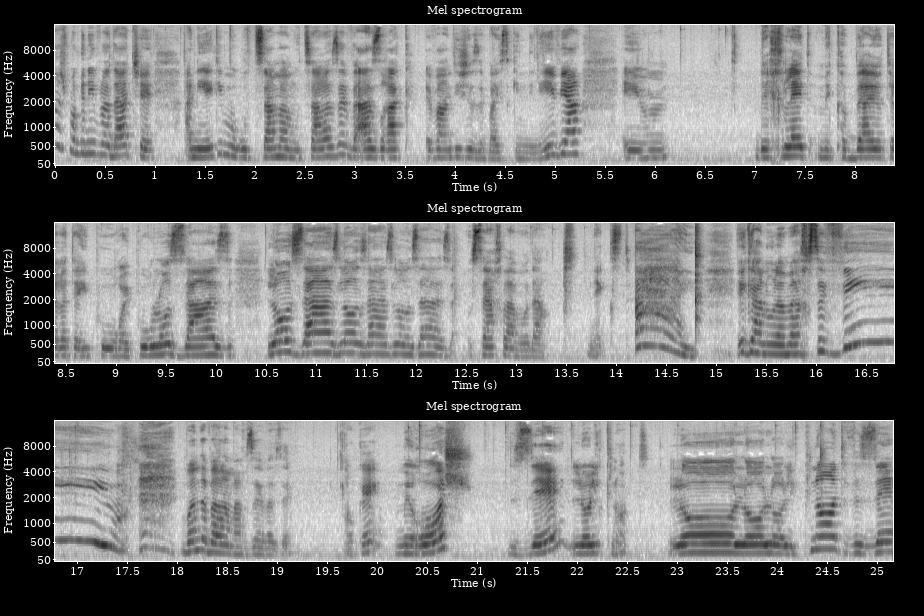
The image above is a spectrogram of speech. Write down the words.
ממש מגניב לדעת שאני הייתי מרוצה מהמוצר הזה, ואז רק הבנתי שזה ביי סקינדינביה. אמ, בהחלט מקבע יותר את האיפור, האיפור לא זז, לא זז, לא זז, לא זז, עושה אחלה עבודה. נקסט. היי, הגענו למאכזבים! בואו נדבר על המאכזב הזה. אוקיי? מראש זה לא לקנות. לא, לא, לא לקנות, וזה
